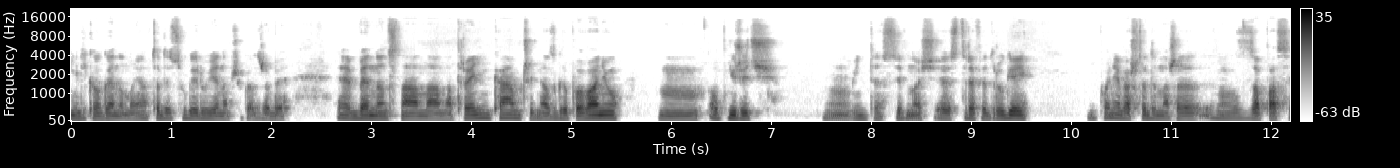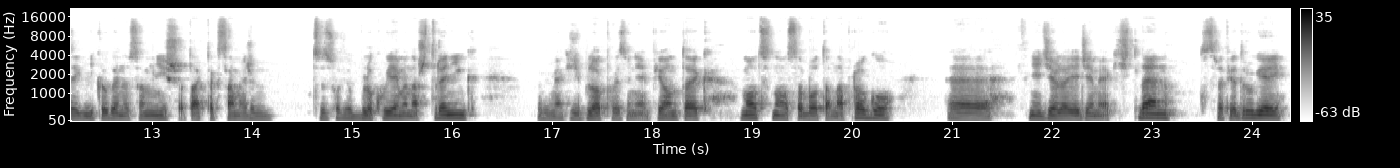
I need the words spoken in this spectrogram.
glikogenu. No ja wtedy sugeruję na przykład, żeby e, będąc na, na, na training camp, czyli na zgrupowaniu, um, obniżyć um, intensywność e, strefy drugiej, ponieważ wtedy nasze no, zapasy glikogenu są niższe. Tak, tak samo, jeżeli w cudzysłowie blokujemy nasz trening, robimy jakiś blok, powiedzmy, nie, piątek mocno, sobota na progu, w niedzielę jedziemy jakiś tlen, w strefie drugiej.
